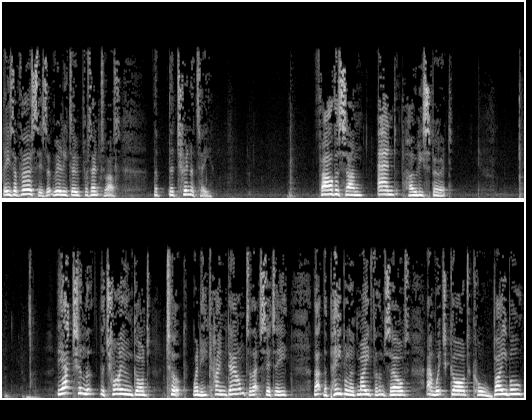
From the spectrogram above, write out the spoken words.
These are verses that really do present to us the, the Trinity. Father, Son, and Holy Spirit. The action that the triune God took when he came down to that city that the people had made for themselves and which God called Babel,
